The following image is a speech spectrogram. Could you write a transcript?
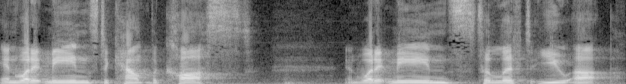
and what it means to count the cost and what it means to lift you up.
